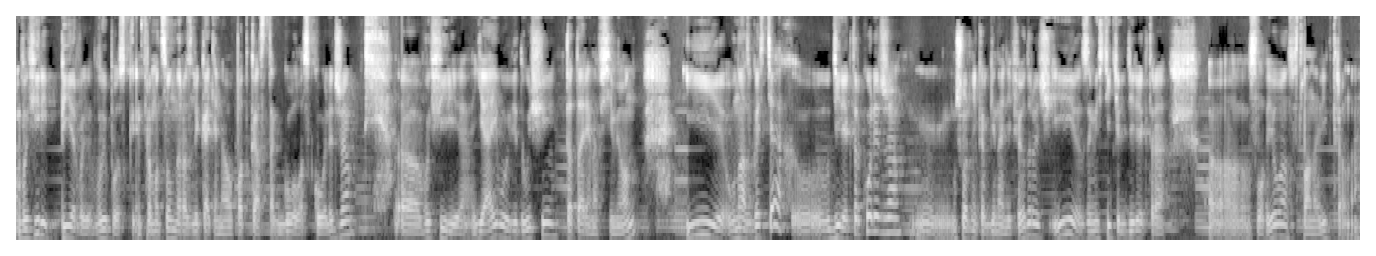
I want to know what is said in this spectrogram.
В эфире первый выпуск информационно-развлекательного подкаста «Голос колледжа». Э, в эфире я, его ведущий, Татаринов Семен. И у нас в гостях э, директор колледжа Шорников Геннадий Федорович и заместитель директора э, Соловьева Светлана Викторовна.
